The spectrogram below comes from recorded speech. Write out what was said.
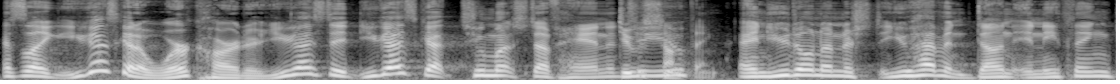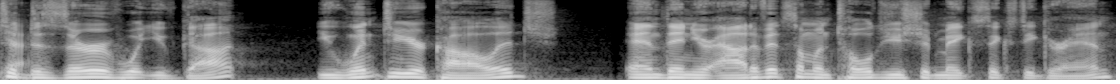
it's like you guys got to work harder. You guys did. You guys got too much stuff handed Do to you, something. and you don't understand. You haven't done anything to deserve what you've got. You went to your college, and then you're out of it. Someone told you you should make sixty grand,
